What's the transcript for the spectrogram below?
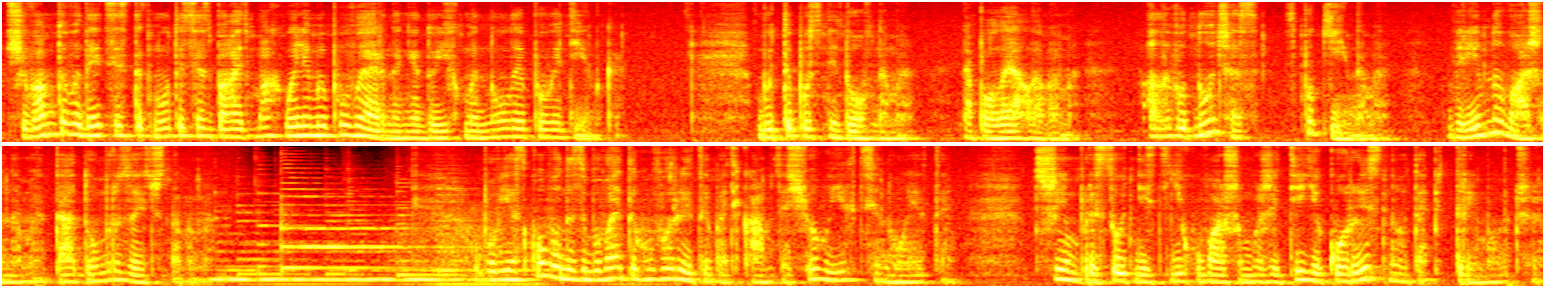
що вам доведеться стикнутися з багатьма хвилями повернення до їх минулої поведінки. Будьте послідовними, наполегливими, але водночас спокійними, врівноваженими та доброзичливими. Обов'язково не забувайте говорити батькам, за що ви їх цінуєте, чим присутність їх у вашому житті є корисною та підтримуючою.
